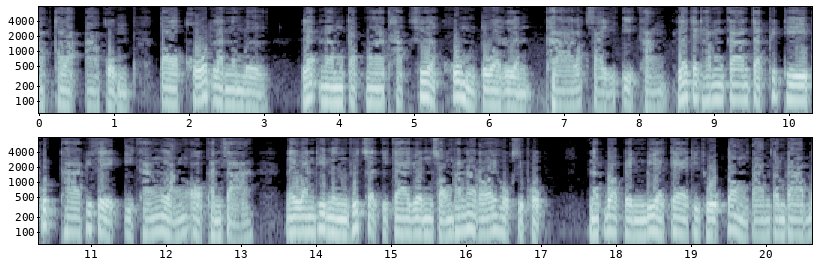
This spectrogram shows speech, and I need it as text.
อักขระอาคม ต่อโค้ดลันนัมเบอร์ และนำกลับมาถักเชือกหุ้มตัวเรือน ทาลักใสอีกครั้ง และจะทำการจัดพิธีพุทธาพิเศษอีกครั้งหลังออกพรรษา ในวันที่หนึ่งพฤศจิกายน 2566 นับว่าเป็นเบี้ยแก้ที่ถูกต้องตามตำราโบ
